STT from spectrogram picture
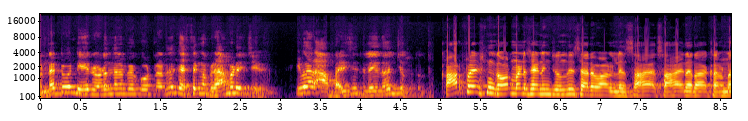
ఉన్నటువంటి ఏ రెండు వందల ఎనభై కోట్లు అనేది ఖచ్చితంగా బ్రాహ్మణు ఇచ్చేది ఇవాళ ఆ పరిస్థితి లేదు అని చెప్తుంది కార్పొరేషన్ గవర్నమెంట్ సైడ్ నుంచి ఉంది సరే వాళ్ళని సహాయ సహాయ నిరాకరణ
